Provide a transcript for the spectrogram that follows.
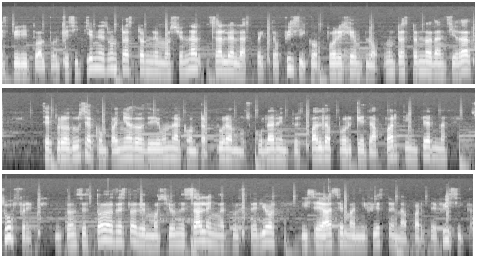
espiritual, porque si tienes un trastorno emocional sale al aspecto físico, por ejemplo, un trastorno de ansiedad se produce acompañado de una contractura muscular en tu espalda porque la parte interna sufre. Entonces todas estas emociones salen a tu exterior y se hace manifiesto en la parte física.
